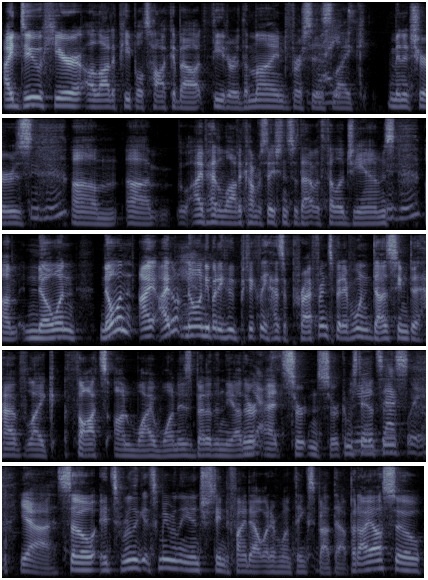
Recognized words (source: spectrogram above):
I do hear a lot of people talk about theater of the mind versus Right. like miniatures. Um, um, I've had a lot of conversations with that with fellow GMs. Um, no one, no one. I, I don't know anybody who particularly has a preference, but everyone does seem to have like thoughts on why one is better than the other Yes. at certain circumstances. Exactly. Yeah. So it's really it's gonna be really interesting to find out what everyone thinks about that. But I also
